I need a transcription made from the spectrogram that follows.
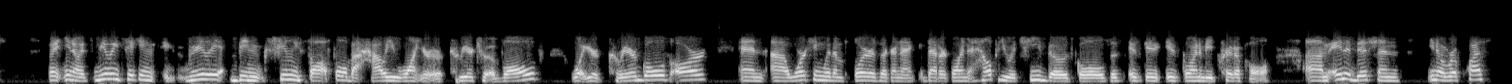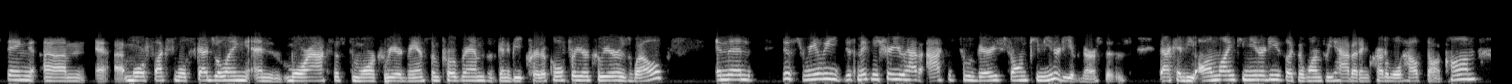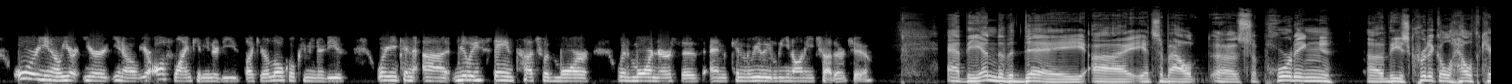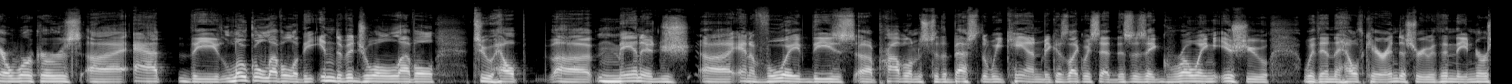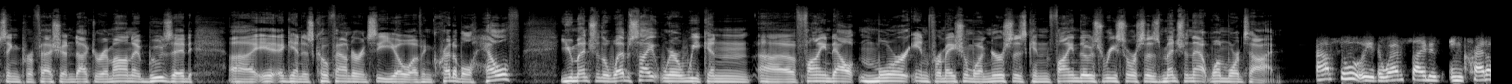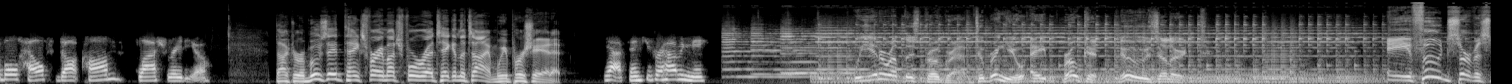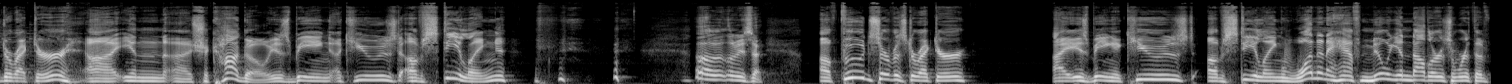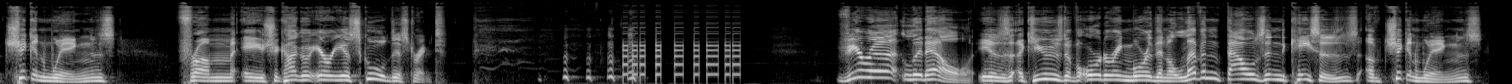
But, you know, it's really taking, really being extremely thoughtful about how you want your career to evolve, what your career goals are, and uh, working with employers that are going to that are going to help you achieve those goals is is, is going to be critical. Um, in addition, you know, requesting um, more flexible scheduling and more access to more career advancement programs is going to be critical for your career as well. And then just really just making sure you have access to a very strong community of nurses. That can be online communities like the ones we have at incrediblehealth.com, or you know your your you know your offline communities like your local communities where you can uh, really stay in touch with more with more nurses and can really lean on each other too. At the end of the day, uh, it's about uh, supporting uh, these critical healthcare workers uh, at the local level, at the individual level, to help uh, manage uh, and avoid these uh, problems to the best that we can because, like we said, this is a growing issue within the healthcare industry, within the nursing profession. Dr. Iman Abuzeid, uh, again, is co founder and CEO of Incredible Health. You mentioned the website where we can uh, find out more information, where nurses can find those resources. Mention that one more time. Absolutely. The website is incrediblehealth.com slash radio. Dr. Abuzeid, thanks very much for uh, taking the time. We appreciate it. Yeah, thank you for having me. We interrupt this program to bring you a broken news alert. A food service director uh, in uh, Chicago is being accused of stealing. oh, let me say, a food service director uh, is being accused of stealing one and a half million dollars worth of chicken wings from a Chicago area school district. Vera Liddell is accused of ordering more than 11,000 cases of chicken wings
